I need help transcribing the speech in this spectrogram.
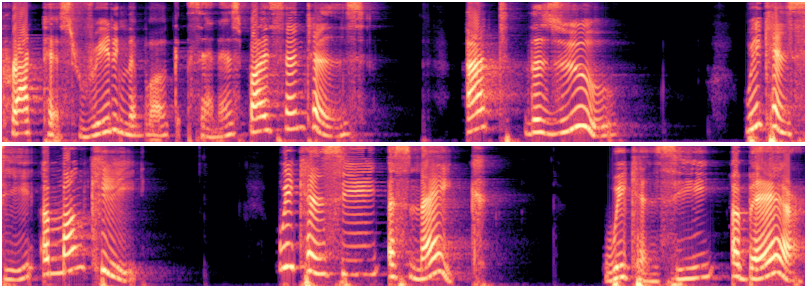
practice reading the book sentence by sentence. At the zoo, we can see a monkey. We can see a snake. We can see a bear.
